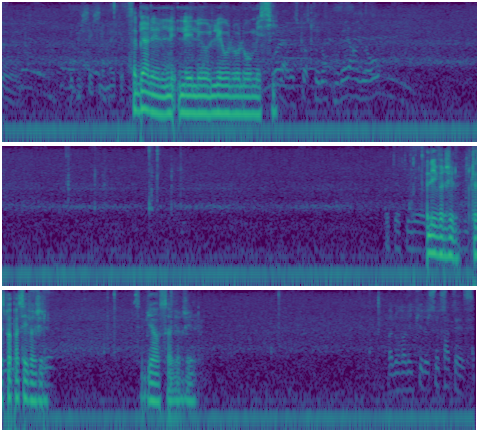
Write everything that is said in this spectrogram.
que, que tu sais que le mec est. C'est bien les les les Léo Léo Lolo Messi. Voilà, le score qui est donc ouvert 1-0. Peut-être une- Allez, Virgile, je te laisse pas passer, Virgile. C'est bien ça, Virgile. Pieds de Socrates.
